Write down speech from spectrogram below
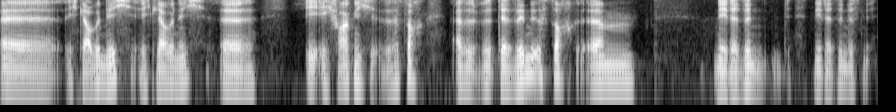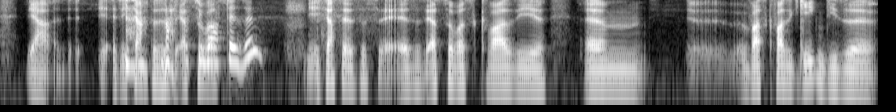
Äh, ich glaube nicht. Ich glaube nicht. Äh, ich ich frage mich, das ist doch, also der Sinn ist doch, ähm, nee, der Sinn, nee, der Sinn ist, ja, also ich dachte, das was ist erst ist so was, der Sinn? ich dachte, es ist, es ist erst so was quasi, ähm, äh, was quasi gegen diese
